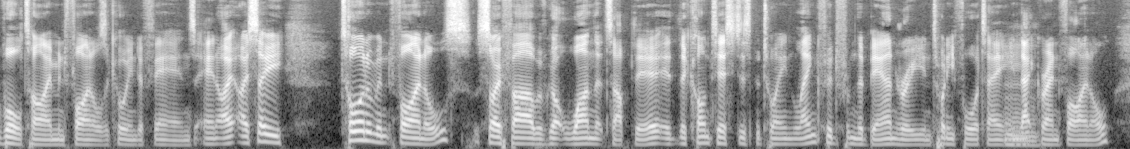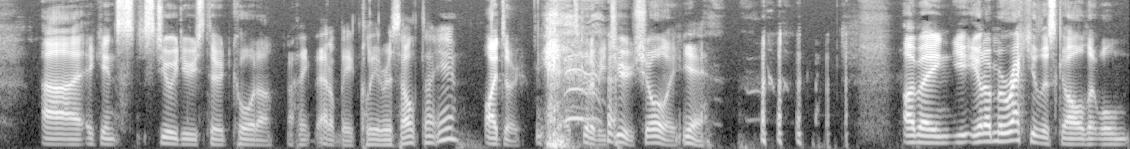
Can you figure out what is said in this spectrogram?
of all time in finals according to fans. And I, I see tournament finals so far we've got one that's up there. It, the contest is between Langford from the boundary in 2014, that grand final, uh, against Stewie Dew's third quarter. I think that'll be a clear result, don't you? I do. Yeah, it's got to be due, surely. Yeah. I mean, you, you got a miraculous goal that will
